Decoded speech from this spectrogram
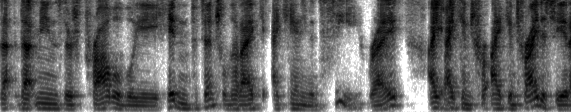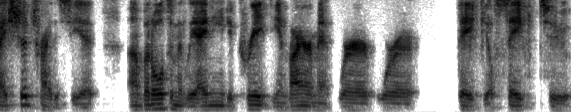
that, that means there's probably hidden potential that I, I can't even see right I, I can try I can try to see it I should try to see it uh, but ultimately I need to create the environment where where they feel safe to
